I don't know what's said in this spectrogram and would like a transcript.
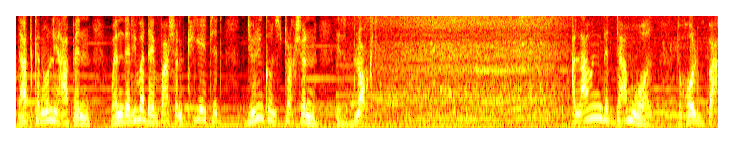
That can only happen when the river diversion created during construction is blocked, allowing the dam wall to hold back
